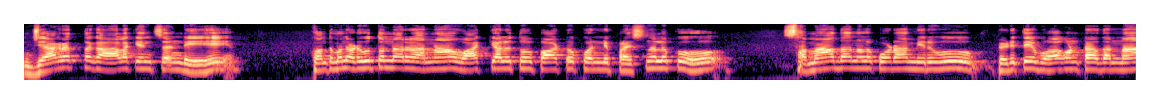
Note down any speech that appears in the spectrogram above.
జాగ్రత్తగా ఆలకించండి. కొంతమంది అడుగుతున్నారు అన్న వాక్యాలతో పాటు కొన్ని ప్రశ్నలకు సమాధానాలు కూడా మీరు పెడితే బాగుంటుందన్నా.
